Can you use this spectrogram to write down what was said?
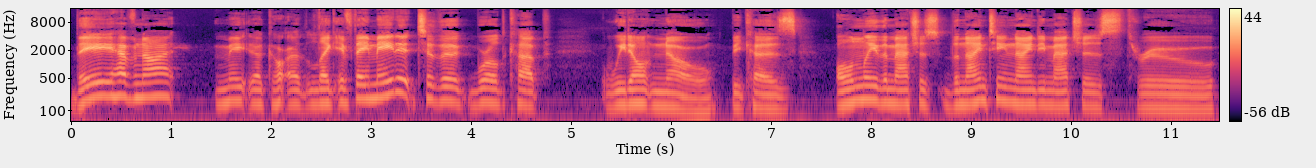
they have not made uh, like if they made it to the World Cup, we don't know because only the matches, the 1990 matches through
